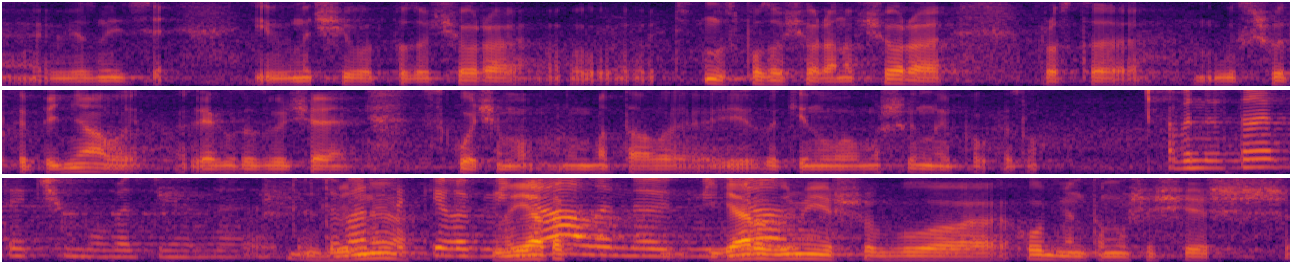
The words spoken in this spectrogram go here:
е, в'язниці. І вночі, от позавчора, е, ну з позавчора на вчора, просто швидко підняли, як зазвичай, скотчем мотали і закинули в машину і повезли. А ви не знаєте, чому вас звільнили? Тобто вас таки Ну, я так- обміняли, не обміняли? Я розумію, що був обмін, тому що ще ж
